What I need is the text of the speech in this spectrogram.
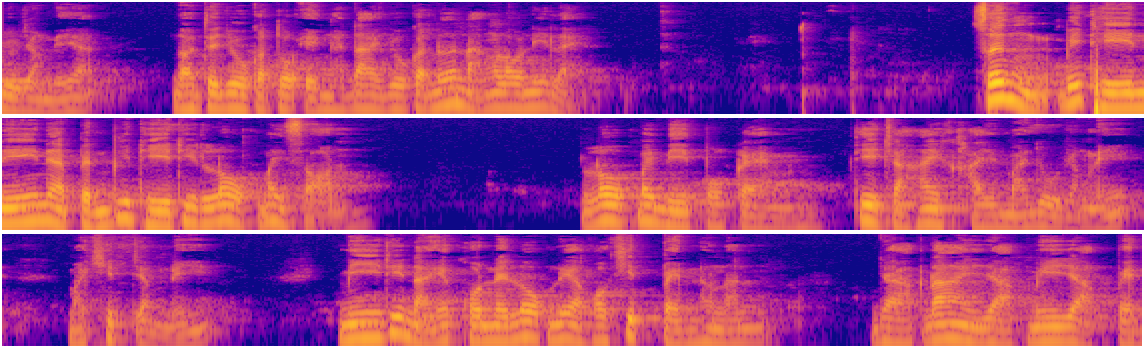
อยู่อย่างนี้เราจะอยู่กับตัวเองให้ได้อยู่กับเนื้อหนังเรานี่แหละ ซึ่งวิธีนี้เนี่ยเป็นวิธีที่โลกไม่สอน โลกไม่มีโปรแกรม ที่จะให้ใครมาอยู่อย่างนี้ มาคิดอย่างนี้ มีที่ไหนคนในโลกเนี่ยเขาคิดเป็นเท่านั้น อยากได้อยากมีอยากเป็น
